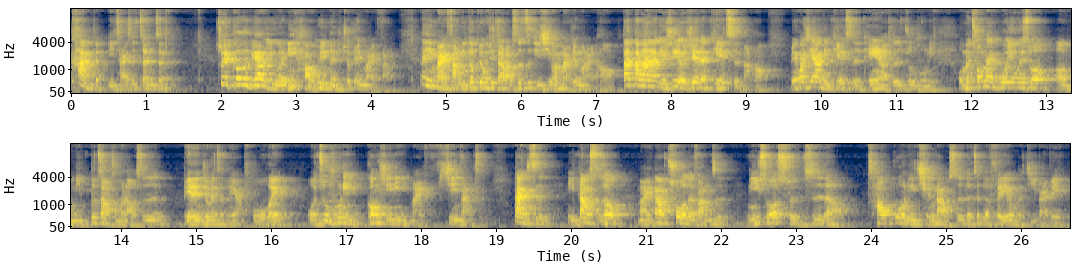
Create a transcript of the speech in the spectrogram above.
看的，你才是真正的。所以各位不要以为你好运了，你就可以买房。那你买房，你都不用去找老师，自己喜欢买就买了哈。但当然了也是有些人铁齿嘛哈，没关系啊，你铁齿，天野老师祝福你。我们从来不会因为说哦你不找什么老师，别人就会怎么样，不会。我祝福你，恭喜你买新房子，但是你到时候买到错的房子，你所损失的超过你请老师的这个费用的几百倍。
